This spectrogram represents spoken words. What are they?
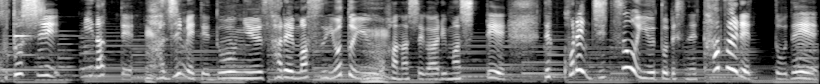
今年になって初めて導入されますよというお話がありまして、うん、でこれ実を言うとですねタブレットで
